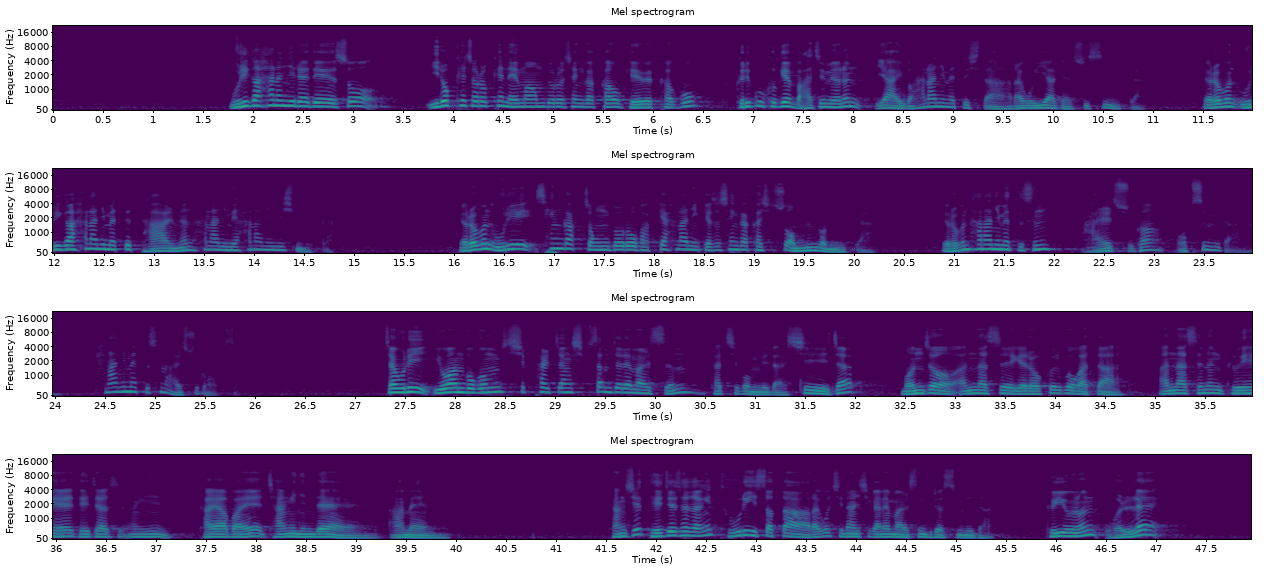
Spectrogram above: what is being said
우리가 하는 일에 대해서 이렇게 저렇게 내 마음대로 생각하고 계획하고 그리고 그게 맞으면은 야 이거 하나님의 뜻이다라고 이야기할 수 있습니까? 여러분 우리가 하나님의 뜻 다 알면 하나님이 하나님이십니까? 여러분 우리 생각 정도로밖에 하나님께서 생각하실 수 없는 겁니까? 여러분 하나님의 뜻은 알 수가 없습니다. 하나님의 뜻은 알 수가 없어요. 자, 우리 요한복음 18장 13절의 말씀 같이 봅니다. 시작. 먼저 안나스에게로 끌고 갔다. 안나스는 그 해의 대제사장인 가야바의 장인인데 아멘. 당시에 대제사장이 둘이 있었다라고 지난 시간에 말씀드렸습니다. 그 이유는 원래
